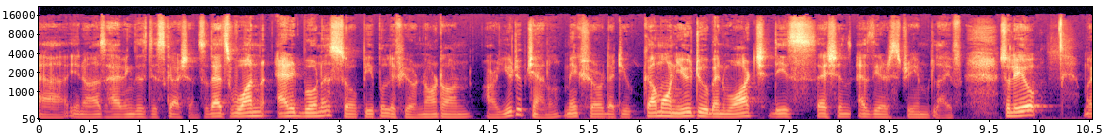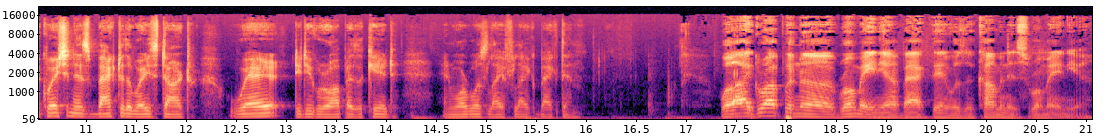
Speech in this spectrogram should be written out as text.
uh, you know us having this discussion. So that's one added bonus. So people if you're not on our youtube channel make sure that you come on youtube and watch these sessions as they are streamed live. So leo my question is back to the very start. Where did you grow up as a kid and what was life like back then well, I grew up in uh, Romania. Back then, it was a communist Romania,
